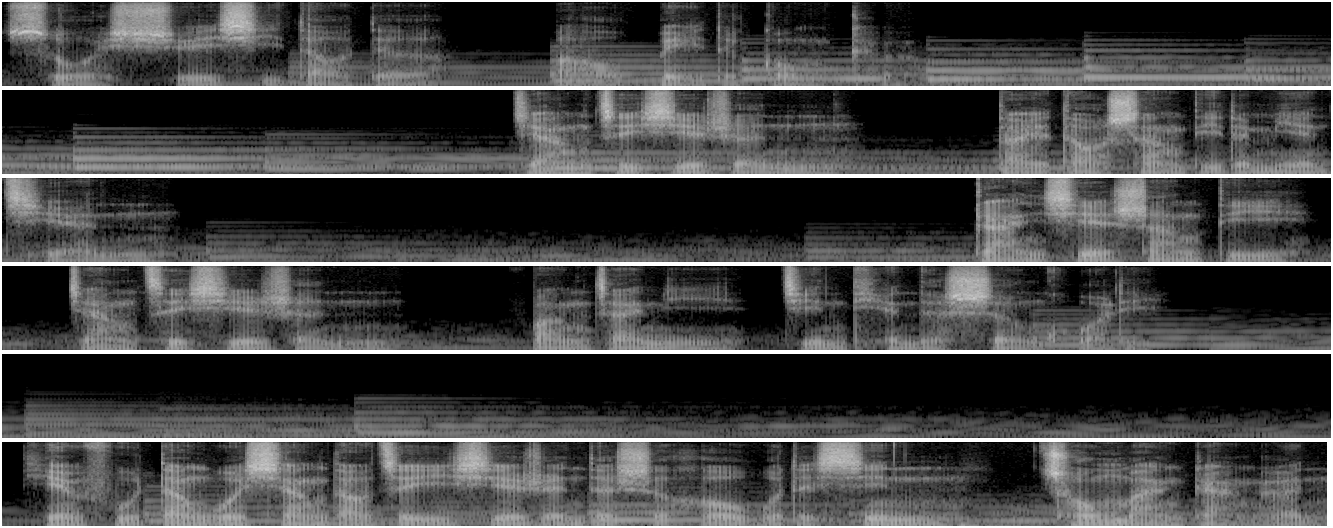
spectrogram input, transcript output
所学习到的宝贝的功课，将这些人带到上帝的面前。感谢上帝将这些人放在你今天的生活里。天父，当我想到这一些人的时候，我的心充满感恩。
